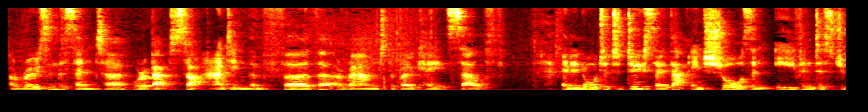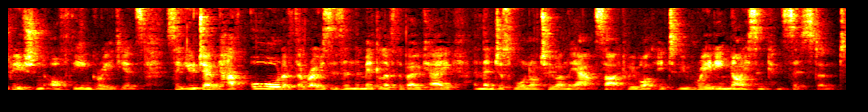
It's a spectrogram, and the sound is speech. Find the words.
a rose in the centre. We're about to start adding them further around the bouquet itself. And in order to do so, that ensures an even distribution of the ingredients. So you don't have all of the roses in the middle of the bouquet and then just one or two on the outside. We want it to be really nice and consistent.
